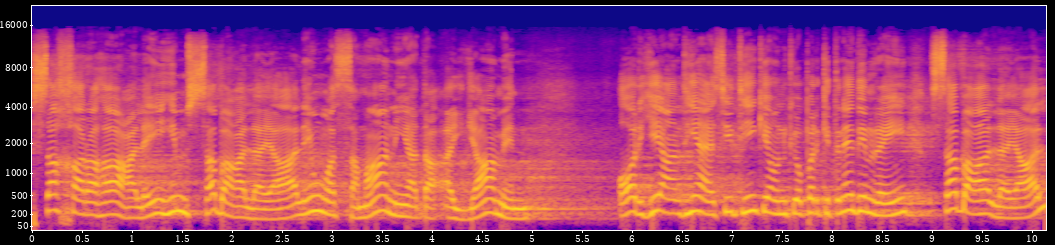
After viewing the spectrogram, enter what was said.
سخرہا علیہم سبع لیال و سمانیت ایام اور یہ آندھیاں ایسی تھیں کہ ان کے اوپر کتنے دن رہیں؟ سبع لیال،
